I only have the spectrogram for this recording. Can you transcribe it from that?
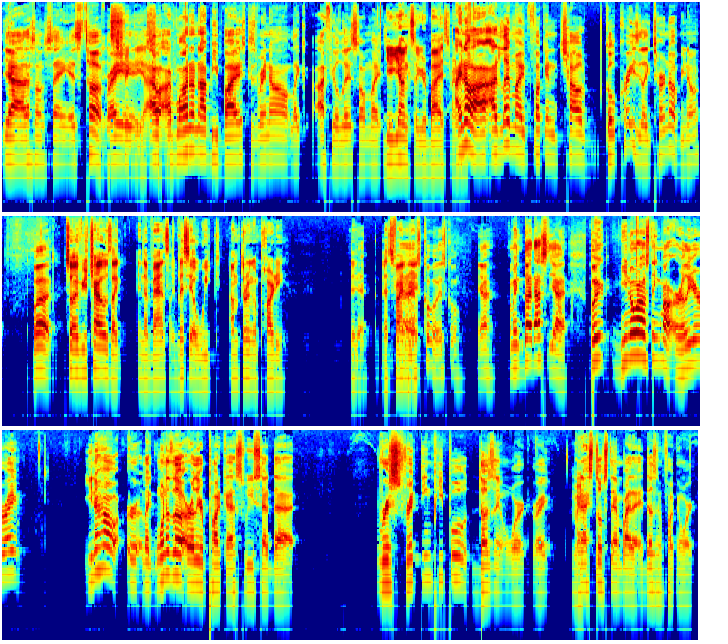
yeah, that's what I'm saying. It's tough, It's right? tricky, it's I, I want to not be biased because right now, like, I feel lit, so I'm like, You're young, so you're biased, right? I now. know, I, I'd let my fucking child go crazy, like turn up, you know. But So if your child was like in advance, like let's say a week, I'm throwing a party, then Yeah. that's fine, yeah, right? It's cool. It's cool. Yeah. I mean, that, that's yeah. But you know what I was thinking about earlier, right? You know how, er, like, one of the earlier podcasts we said that restricting people doesn't work, right? And I Right. still stand by that. It doesn't fucking work.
